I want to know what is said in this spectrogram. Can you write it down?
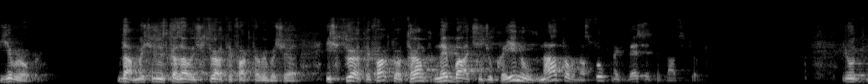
Європи. Да, ми ще не сказали четвертий фактор, вибачте. І четвертий фактор Трамп не бачить Україну в НАТО в наступних 10-15 років. І от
